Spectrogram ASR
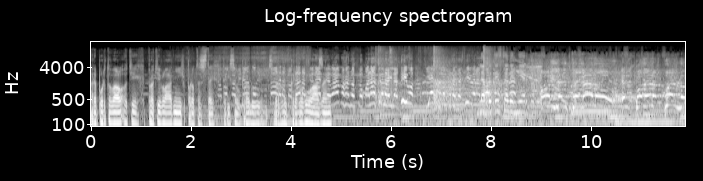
reportoval o těch protivládních protestech, které se opravdu zvrhly v krvavou lázeň. La protesta del miércoles. Hoy le entregado el poder al pueblo.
